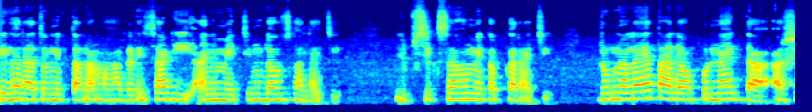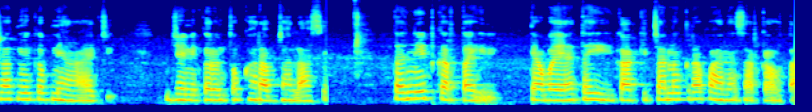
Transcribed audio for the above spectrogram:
ती घरातून निघताना महागडी साडी आणि मॅचिंग ब्लाऊज घालायची. लिपस्टिकसह मेकअप करायची. रुग्णालयात आल्यावर पुन्हा एकदा आरशात मेकअप निहाळायची. जेणेकरून तो खराब झाला असेल तर नीट करता येईल. त्या वयातही काकीचा नखरा पाहण्यासारखा होता.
